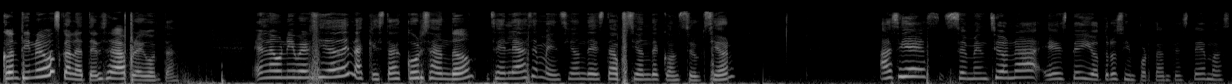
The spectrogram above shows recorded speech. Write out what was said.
Continuemos con la tercera pregunta. En la universidad en la que está cursando, ¿se le hace mención de esta opción de construcción? Así es, se menciona este y otros importantes temas.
